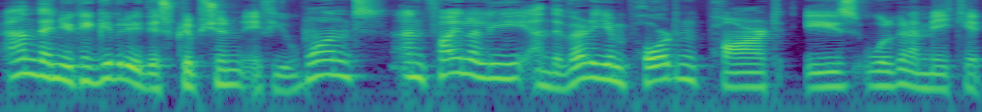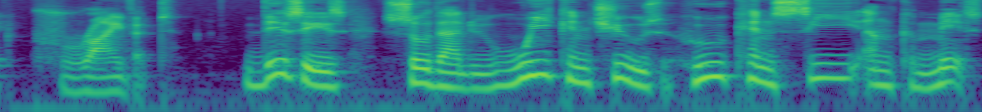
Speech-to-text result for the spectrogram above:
And then you can give it a description if you want. And finally, and the very important part is we're going to make it private. This is so that we can choose who can see and commit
